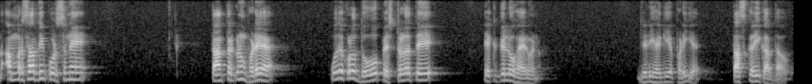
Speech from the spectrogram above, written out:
ਹੁਣ ਅੰਮ੍ਰਿਤਸਰ ਦੀ ਪੁਲਿਸ ਨੇ ਤਾਂਤਰਿਕ ਨੂੰ ਫੜਿਆ, ਉਹਦੇ ਕੋਲੋਂ ਦੋ ਪਿਸਟਲ ਤੇ 1 ਕਿਲੋ ਹੈਰੋਇਨ ਜਿਹੜੀ ਹੈਗੀ ਆ ਫੜੀ ਹੈ, ਤਸਕਰੀ ਕਰਦਾ ਉਹ।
